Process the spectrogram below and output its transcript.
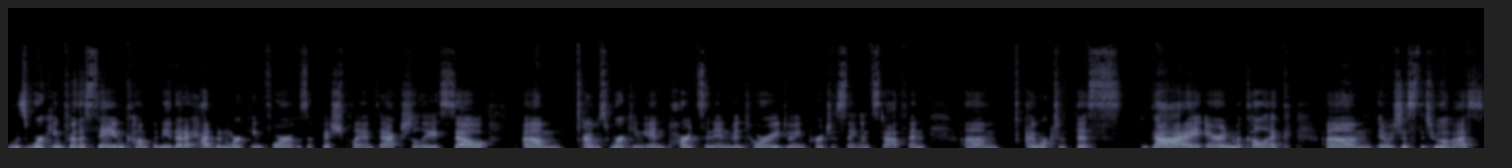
was working for the same company that I had been working for. It was a fish plant, actually. So um, I was working in parts and inventory, doing purchasing and stuff. And um, I worked with this guy, Aaron McCulloch. Um, it was just the two of us.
